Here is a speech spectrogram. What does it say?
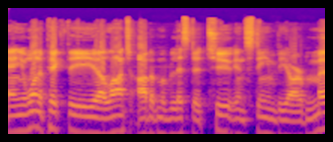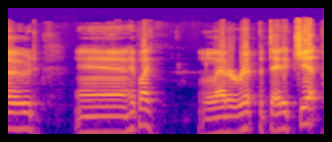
and you wanna pick the uh, Launch Automobilista 2 in Steam VR mode, and hit play. Let her rip, potato chip.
